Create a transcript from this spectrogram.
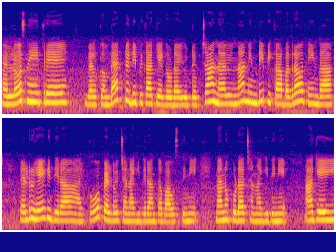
ಹಲೋ ಸ್ನೇಹಿತರೆ. Welcome back to Deepika Kegowda YouTube channel ನಾನು ನಿಮ್ಮ ದೀಪಿಕಾ ಭದ್ರಾವತಿಯಿಂದ. ಎಲ್ಲರೂ ಹೇಗಿದ್ದೀರಾ? ಐ ಹೋಪ್ ಎಲ್ಲರೂ ಚೆನ್ನಾಗಿದ್ದೀರಾ ಅಂತ ಭಾವಿಸ್ತೀನಿ. ನಾನು ಕೂಡ ಚೆನ್ನಾಗಿದ್ದೀನಿ. ಹಾಗೆ ಈ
